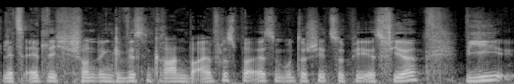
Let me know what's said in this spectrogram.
letztendlich schon in gewissen Graden beeinflussbar ist, im Unterschied zur PS4, wie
